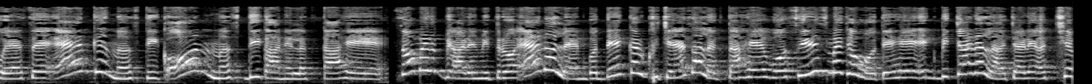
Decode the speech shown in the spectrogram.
वे से एन के नज़दीक और नज़दीक आने लगता है। सो मेरे प्यारे मित्रों एन और लैन को देखकर कुछ ऐसा लगता है, वो सीरीज़ में जो होते हैं, एक बिचारे लाचारे अच्छे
